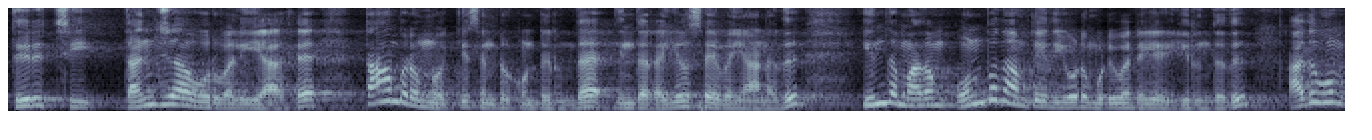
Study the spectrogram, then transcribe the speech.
திருச்சி தஞ்சாவூர் வழியாக தாம்பரம் நோக்கி சென்று கொண்டிருந்த இந்த ரயில் சேவையானது இந்த மாதம் ஒன்பதாம் தேதியோடு முடிவடைய இருந்தது. அதுவும்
